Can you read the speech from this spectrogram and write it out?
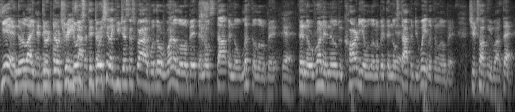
Yeah, and they're like And they they're, pull they're, doing, the they're doing shit like you just described, where they'll run a little bit, then they'll stop and they'll lift a little bit. Yeah. Then they'll run and they'll do cardio a little bit, then they'll Yeah. stop and do weightlifting a little bit. So you're talking about that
